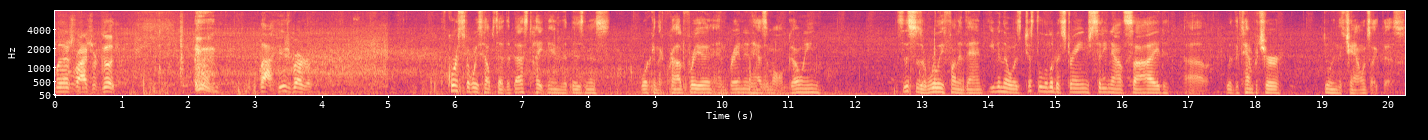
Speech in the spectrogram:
Well, those fries are good. wow, huge burger. Of course, it always helps to have the best hype man in the business working the crowd for you, and Brandon has them all going. So this is a really fun event, even though it was just a little bit strange sitting outside uh, with the temperature doing the challenge like this.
